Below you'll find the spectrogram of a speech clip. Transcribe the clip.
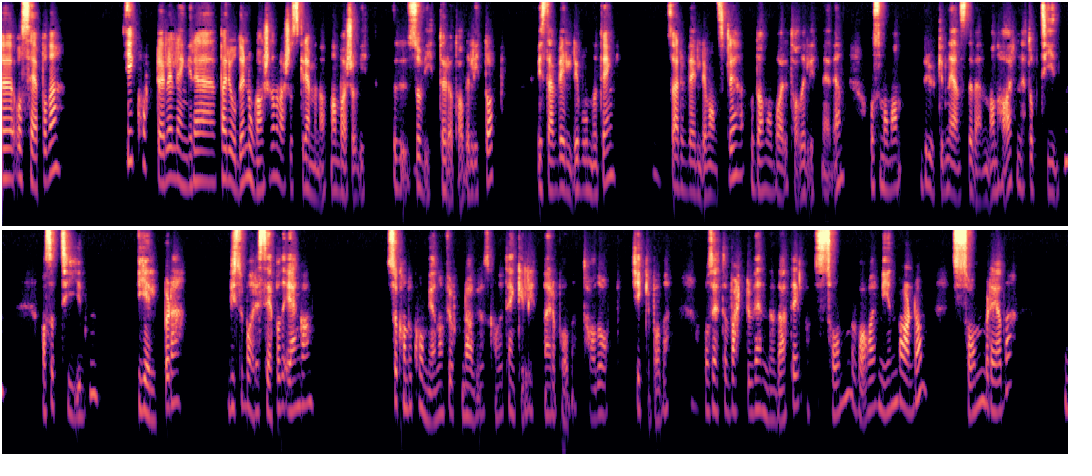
eh, å se på det i korte eller lengre perioder. Noen ganger kan det være så skremmende at man bare så vidt, så vidt tør å ta det litt opp. Hvis det er veldig vonde ting, så er det veldig vanskelig, og da må man bare ta det litt ned igjen. Og så må man bruke den eneste vennen man har, nettopp tiden. Altså, tiden hjelper deg. Hvis du bare ser på det én gang, så kan du komme igjen om 14 dager, og så kan du tenke litt mer på det, ta det opp, kikke på det, og så etter hvert venne deg til at sånn var min barndom, sånn ble det.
